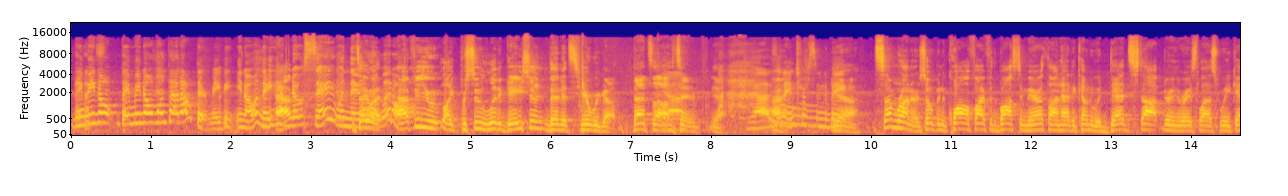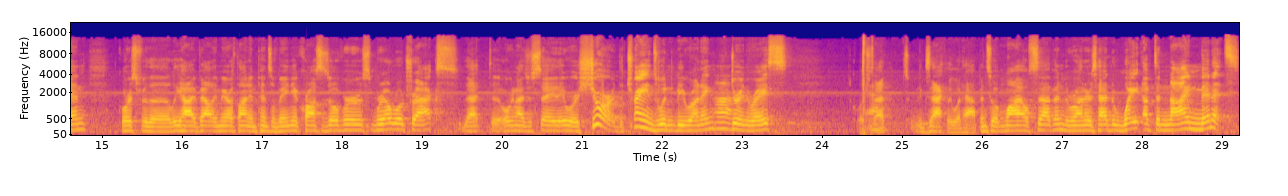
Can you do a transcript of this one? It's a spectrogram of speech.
They may not. They may not want that out there. Maybe you know, and they had Ap- no say when they I'll tell you were what, little. After you like pursue litigation, then it's here we go. That's uh, Yeah. I'm saying. Yeah. yeah, it's an right. interesting debate. Yeah. Some runners hoping to qualify for the Boston Marathon had to come to a dead stop during the race last weekend. Of course, for the Lehigh Valley Marathon in Pennsylvania, crosses over some railroad tracks that uh, organizers say they were assured the trains wouldn't be running during the race. Of course, Yeah. that's exactly what happened. So at mile seven, the runners had to wait up to nine minutes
